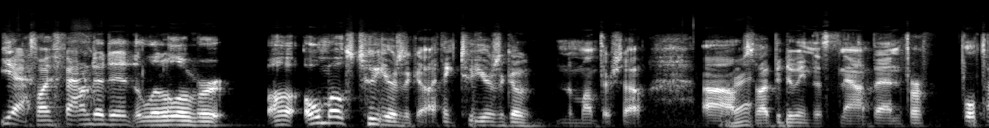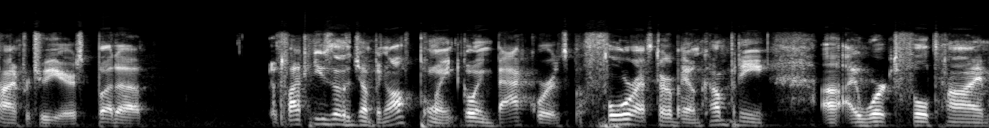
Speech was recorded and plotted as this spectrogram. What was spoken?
Yeah, so I founded it a little over uh, almost two years ago. I think two years ago in a month or so. Um, Alright. So I've been doing this now then for full time for two years. But uh, if I could use as a jumping off point, going backwards, before I started my own company, uh, I worked full time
